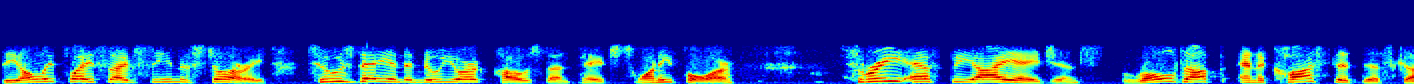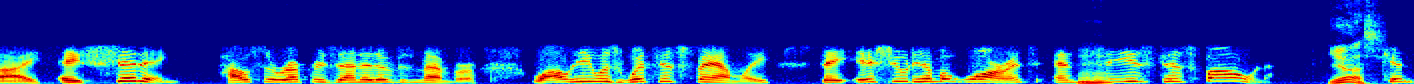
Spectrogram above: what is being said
the only place I've seen the story, Tuesday in the New York Post on page 24, three FBI agents rolled up and accosted this guy, a sitting House of Representatives member, while he was with his family, they issued him a warrant and Mhm. seized his phone. Yes. Can,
